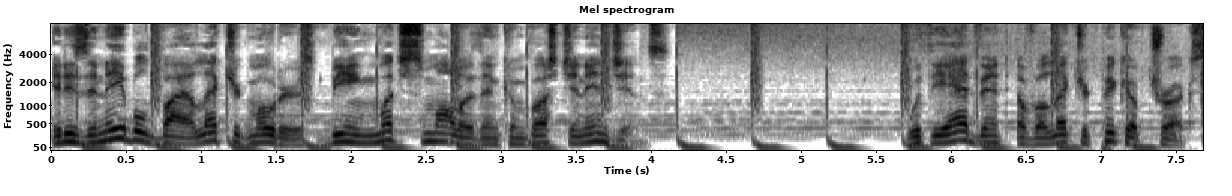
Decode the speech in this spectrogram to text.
It is enabled by electric motors being much smaller than combustion engines. With the advent of electric pickup trucks,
